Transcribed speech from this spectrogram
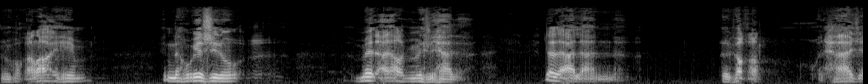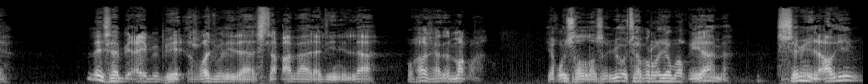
من فقرائهم إنه يزن ملء الأرض بمثل هذا. دل على أن الفقر والحاجة ليس بعيب في الرجل إذا استقام على دين الله وهكذا المرأة. يقول صلى الله عليه وسلم يؤتى بالرجل يوم القيامة السميع العظيم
